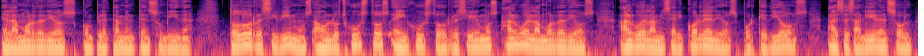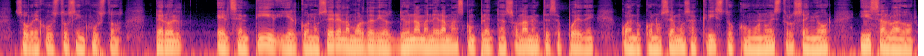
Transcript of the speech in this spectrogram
el amor de Dios completamente en su vida. Todos recibimos, aun los justos e injustos, recibimos algo del amor de Dios, algo de la misericordia de Dios, porque Dios hace salir el sol sobre justos e injustos. Pero el, sentir y el conocer el amor de Dios de una manera más completa solamente se puede cuando conocemos a Cristo como nuestro Señor y Salvador.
